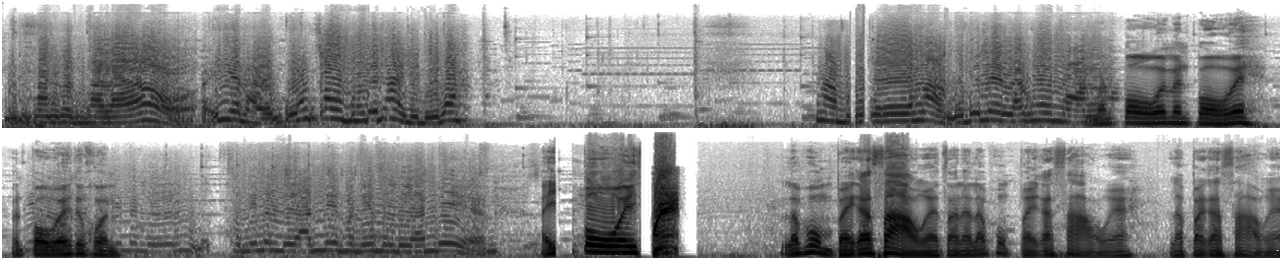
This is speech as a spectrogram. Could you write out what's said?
มึงจะโกงเกินไปแล้วไอ้เหี้ยไหนกูสู้มึงไม่ได้อยู่ดีป่ะ หน้ามึงโกงอะกูไม่เล่นแล้วกูนอนมันโปรเว้ยมันโปรเว้ยมันโปรเว้ยทุกคน คนนี้มันเลื้อนนี่คนนี้มันเลื้อนดิไอ้โปรยแล้วผมไปกระสาวไงตอนนั้นแล้วผมไปกระสาวไงแล้วไปกระสาวไง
